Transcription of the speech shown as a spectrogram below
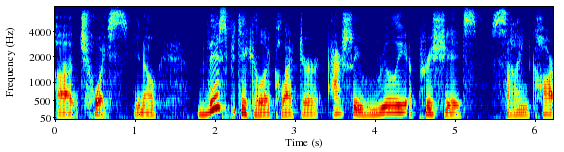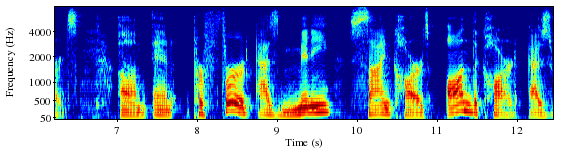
uh, choice, you know. This particular collector actually really appreciates signed cards um, and preferred as many signed cards on the card as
